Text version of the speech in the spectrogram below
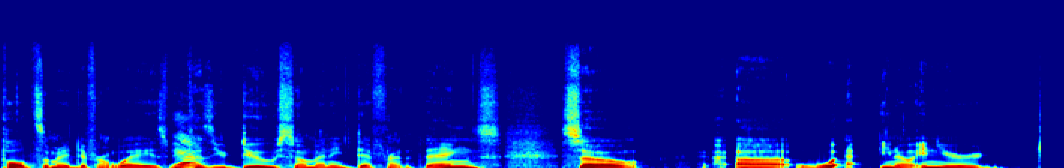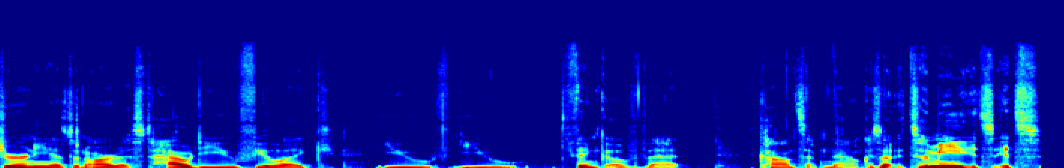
pulled so many different ways Yeah. because you do so many different things. So, uh, wh- you know, in your journey as an artist, how do you feel like you you think of that concept now? Because to me, it's it's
